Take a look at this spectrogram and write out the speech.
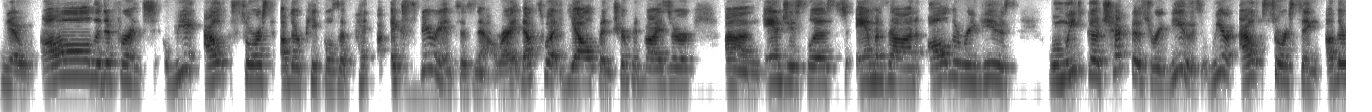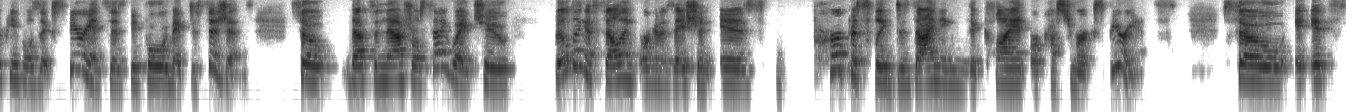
you know all the different we outsource other people's experiences now right? That's what yelp and tripadvisor um, angie's list amazon all the reviews when we go check those reviews we are outsourcing other people's experiences before we make decisions. So that's a natural segue to building a selling organization is purposely designing the client or customer experience so it's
